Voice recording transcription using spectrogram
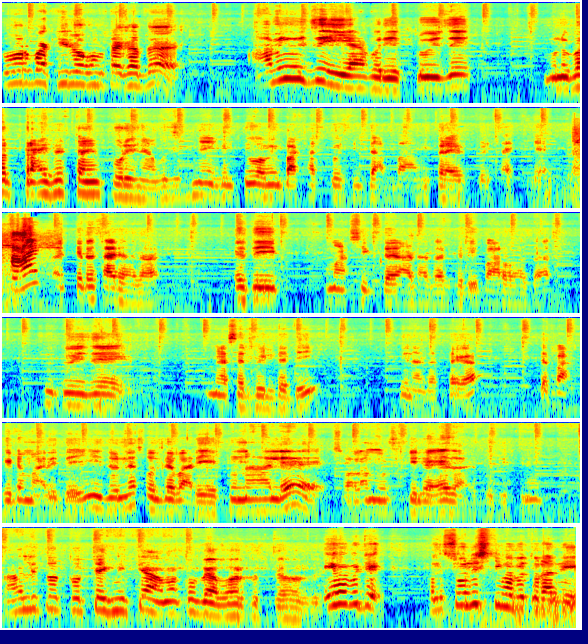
তোর বা কি রকম টাকা দেয়? আমি ওই যে ইয়া করি একটু ওই যে মনে কর প্রাইভেট তো আমি পড়ি না বুঝিস না? কিন্তু আমি বাসাত করছি যাবা আমি প্রাইভেট করে থাকি এটা চার হাজার। এতে মাসিক দেয় আট হাজার করি বারো হাজার। শুধু এই যে ম্যাচের বিলটা দিই তিন হাজার টাকা। বাকিটা মারি দেয় এই জন্য চলতে পারি। একটু না হলে চলা মুশকিল হয়ে যায় বুঝিস না? তাহলে তো তোর টেকনিকটা আমাকেও ব্যবহার করতে হবে। এইভাবে তাহলে চল্লিশ কীভাবে তোরা রে?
